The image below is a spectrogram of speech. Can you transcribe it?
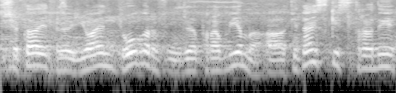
считает юань долларов уже проблема, а китайские страны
